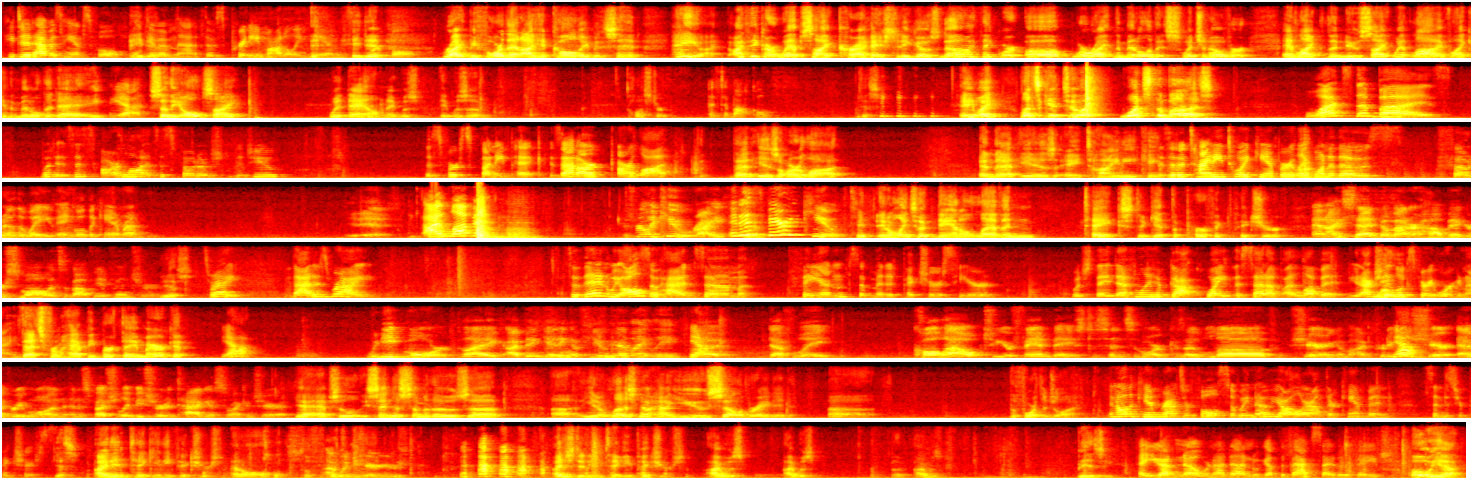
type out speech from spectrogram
He did have his hands full. We'll He give did. him that. Those pretty modeling hands He were did. full. Right before that, I had called him and said, "Hey, I, I think our website crashed," and he goes, "No, I think we're oh, we're right in the middle of it switching over." And like the new site went live like in the middle of the day. Yeah. So the old site went down, and it was it was a cluster. A debacle. Yes. Anyway, let's get to it. What's the buzz? What's the buzz? What is this? Our lot? Is this photo? Did you? This first funny pic is that our our lot? That is our lot, and that is a tiny camper. Is it a tiny toy camper like one of those photo the way you angle the camera? It is. I love it. It's really cute, right? It is Yeah. very cute. It, it only took Dan 11 takes to get the perfect picture. And I said, no matter how big or small, it's about the adventure. Yes. That's right. That is right. So then we also had some fan submitted pictures here, which they definitely have got quite the setup. I love it. It actually Well, looks very organized. That's from Happy Birthday America. yeah. We need more. Like, I've been getting a few here lately, but Yeah. definitely call out to your fan base to send some more because I love sharing them. I pretty Yeah. much share every one, and especially be sure to tag us so I can share it. Yeah, absolutely. Send us some of those. Uh, uh, you know, let us know how you celebrated uh, the Fourth of July. And all the campgrounds are full, so we know y'all are out there camping. Send us your pictures. Yes, I didn't take any pictures at all. the I wouldn't July. share yours. I just didn't even take any pictures. I was, I was, uh, I was busy. hey, you got to know we're not done. We got the back side of the page. Oh yeah,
